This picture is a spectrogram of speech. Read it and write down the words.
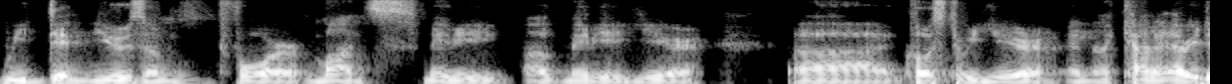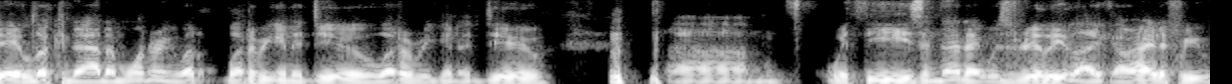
we didn't use them for months, maybe uh, maybe a year uh, close to a year, and I kind of every day looking at them, wondering what what are we going to do? What are we going to do um, with these? And then it was really like, all right, if we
